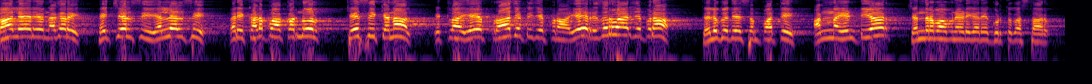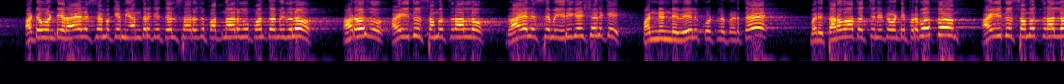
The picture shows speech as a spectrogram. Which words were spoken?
గాలేరు నగరి హెచ్ఎల్సి ఎల్ఎల్సి మరి కడప కర్నూలు కేసీ కెనాల్ ఇట్లా ఏ ప్రాజెక్టు చెప్పినా ఏ రిజర్వాయర్ చెప్పినా తెలుగుదేశం పార్టీ అన్న ఎన్టీఆర్ చంద్రబాబు నాయుడు గారే గుర్తుకొస్తారు. అటువంటి రాయలసీమకి మీ అందరికీ తెలుసు ఆ రోజు పద్నాలుగు పంతొమ్మిదిలో ఆ రోజు ఐదు సంవత్సరాల్లో రాయలసీమ ఇరిగేషన్కి పన్నెండు వేలు కోట్లు పెడితే మరి తర్వాత వచ్చినటువంటి ప్రభుత్వం ఐదు సంవత్సరాల్లో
